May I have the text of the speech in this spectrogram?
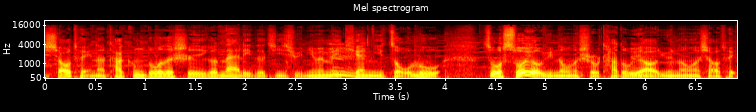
小腿呢，它更多的是一个耐力的肌群，因为每天你走路、做所有运动的时候，它都要运动到小腿。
